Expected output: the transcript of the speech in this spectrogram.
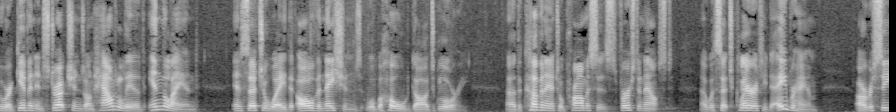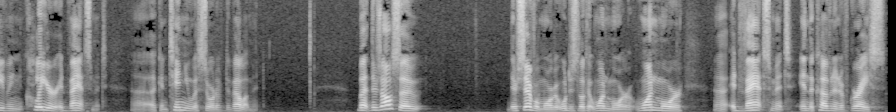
who are given instructions on how to live in the land in such a way that all the nations will behold God's glory. Uh, the covenantal promises, first announced uh, with such clarity to Abraham, are receiving clear advancement, uh, a continuous sort of development. But there's also, there's several more, but we'll just look at one more. One more uh, advancement in the covenant of grace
